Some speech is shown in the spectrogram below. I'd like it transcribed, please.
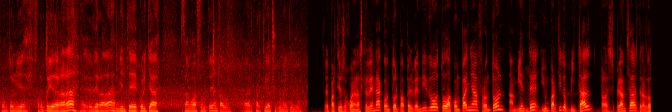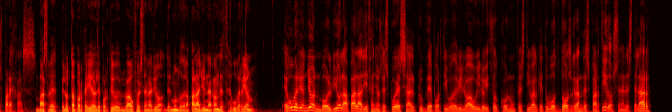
frontoi, frontoi ederra da, ambiente polita zangoa frontoian, eta, bueno, a ver, partido txukuna egiten dugu. El partido se juega en la Estelena con todo el papel vendido, todo acompaña, frontón, ambiente y un partido vital para las esperanzas de las dos parejas. Vas ver pelota porque ayer el Deportivo de Bilbao fue escenario del mundo de la pala. John Hernández, Eguberrión. Egu John volvió la pala 10 años después al Club Deportivo de Bilbao y lo hizo con un festival que tuvo dos grandes partidos. En el estelar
